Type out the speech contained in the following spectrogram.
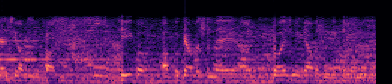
कैसी आप फातिमा ठीक हो? आपको क्या पसंद है? टॉयज में क्या पसंद है खिलौनों में?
